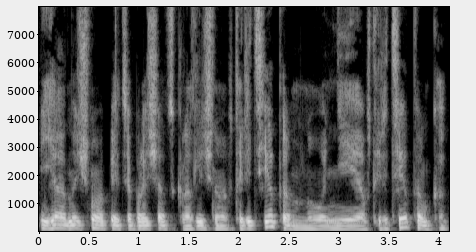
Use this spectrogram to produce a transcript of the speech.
Я начну опять обращаться к различным авторитетам, но не авторитетам, как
